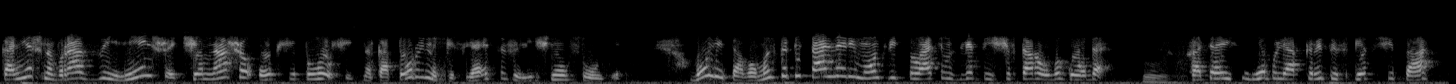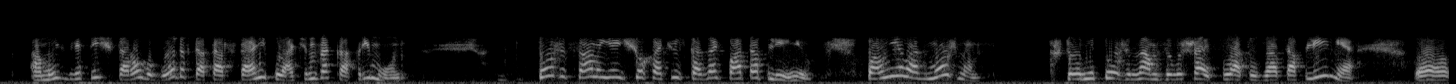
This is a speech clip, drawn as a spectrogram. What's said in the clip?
конечно, в разы меньше, чем наша общая площадь, на которой начисляются жилищные услуги. Более того, мы капитальный ремонт ведь платим с 2002 года. Хотя еще не были открыты спецсчета а мы с 2002 года в Татарстане платим за капремонт. То же самое я еще хочу сказать по отоплению. Вполне возможно, что они тоже нам завышают плату за отопление, э,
